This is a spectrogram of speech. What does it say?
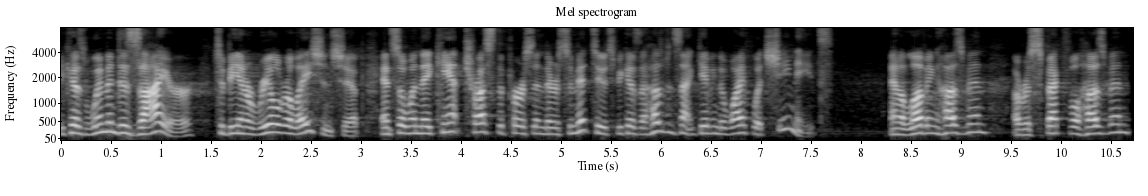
Because women desire to be in a real relationship, and so when they can't trust the person they're submit to, it's because the husband's not giving the wife what she needs. And a loving husband, a respectful husband,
